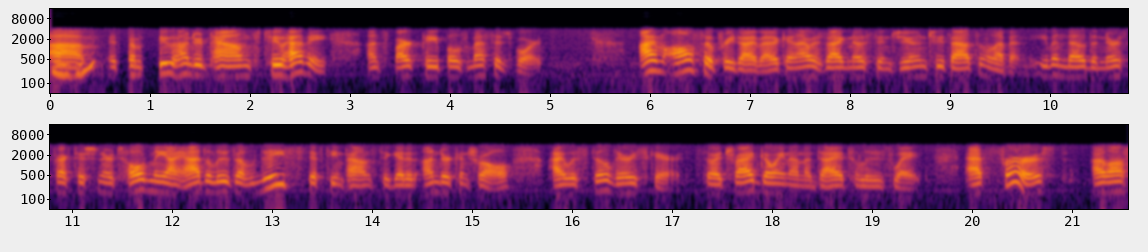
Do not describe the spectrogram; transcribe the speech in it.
Um, mm-hmm. It's from 200 pounds too heavy on Spark People's message board. I'm also pre diabetic and I was diagnosed in June 2011. Even though the nurse practitioner told me I had to lose at least 15 pounds to get it under control, I was still very scared. So I tried going on a diet to lose weight. At first, I lost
